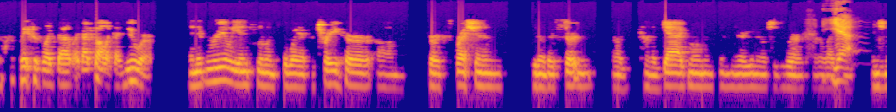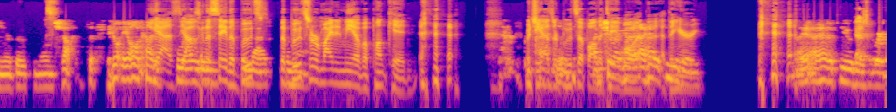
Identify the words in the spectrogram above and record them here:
places like that. Like I felt like I knew her and it really influenced the way I portrayed her, um, her expression. You know, there's certain, uh, kind of gag moments in there, you know, she's wearing kind of like, yeah engineer boots and then shot. it, all, it all kind yeah, of yeah. I was going to say the boots. That, the boots that. reminded me of a punk kid. when she has her boots up on I'm the sure table had, at, the, at the hearing. I, I, had a few. Yeah, she, wears,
